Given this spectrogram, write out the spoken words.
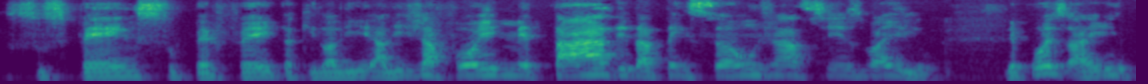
suspenso, perfeito, aquilo ali. Ali já foi metade da tensão, já se esvaiu. Depois, aí,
